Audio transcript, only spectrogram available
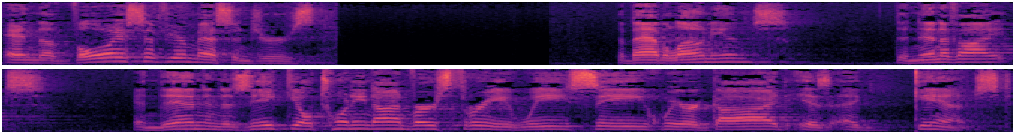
and the voice of your messengers the Babylonians, the Ninevites, and then in Ezekiel 29, verse 3, we see where God is against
